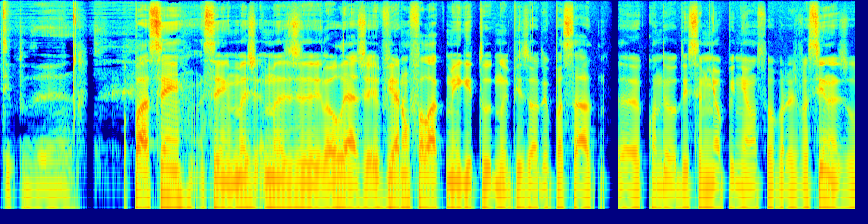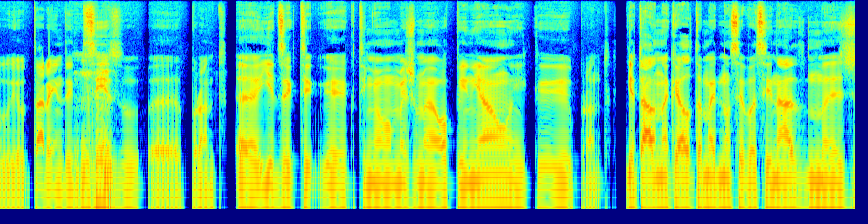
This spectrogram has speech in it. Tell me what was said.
tipo de. Pá, sim, sim, mas, mas eh, aliás, vieram falar comigo e tudo no episódio passado, eh, quando eu disse a minha opinião sobre as vacinas, o eu estar ainda indeciso, eh, pronto. Eh, ia dizer que, que tinham a mesma opinião e que, pronto. Eu estava naquela também de não ser vacinado, mas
